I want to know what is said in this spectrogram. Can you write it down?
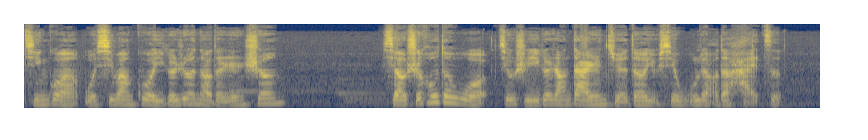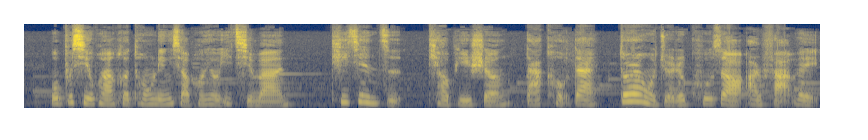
尽管我希望过一个热闹的人生。小时候的我就是一个让大人觉得有些无聊的孩子。我不喜欢和同龄小朋友一起玩，踢毽子、跳皮绳、打口袋，都让我觉着枯燥而乏味。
